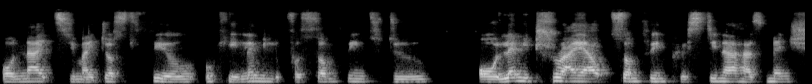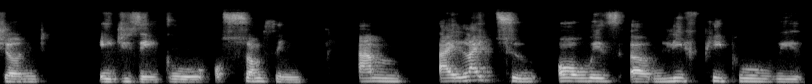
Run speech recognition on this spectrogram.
or nights you might just feel, okay, let me look for something to do, or let me try out something Christina has mentioned ages ago, or something. Um, I like to always um, leave people with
